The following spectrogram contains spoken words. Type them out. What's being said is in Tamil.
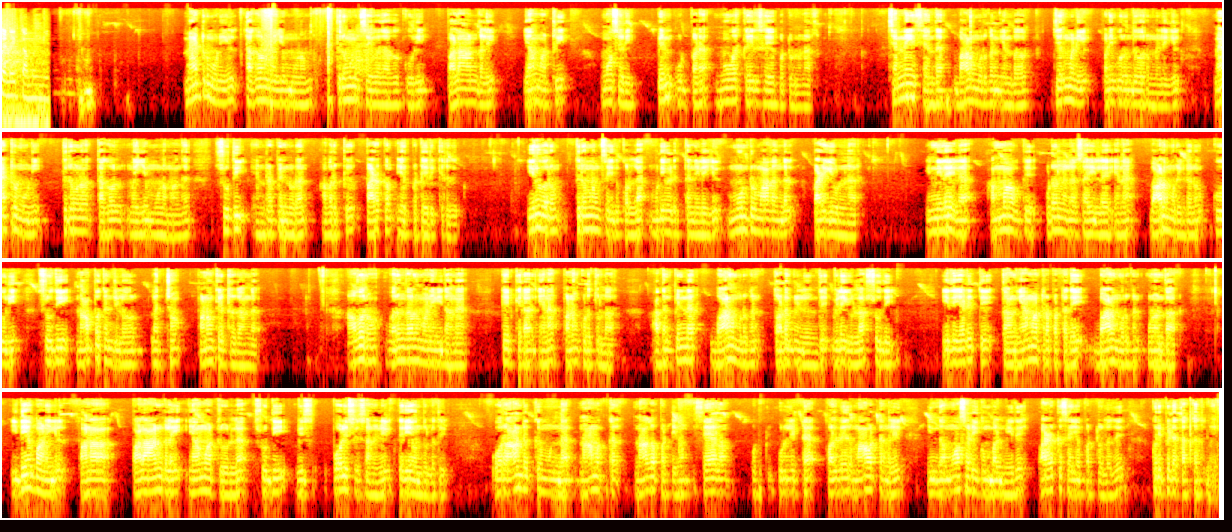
தமிழ் மேட்ரிமோனியில் தகவல் மையம் மூலம் திருமணம் செய்வதாக கூறி பல ஆண்களை ஏமாற்றி மோசடி. பெண் உட்பட மூவர் கைது செய்யப்பட்டுள்ளனர். சென்னையை சேர்ந்த பாலமுருகன் என்பவர் ஜெர்மனியில் பணிபுரிந்து வரும் நிலையில் மேட்ரிமோனி திருமண தகவல் மையம் மூலமாக ஸ்ருதி என்ற பெண்ணுடன் அவருக்கு பழக்கம் ஏற்பட்டு இருக்கிறது இருவரும் திருமணம் செய்து கொள்ள முடிவெடுத்த நிலையில் மூன்று மாதங்கள் பழகியுள்ளனர். இந்நிலையில அம்மாவுக்கு உடல்நிலை சரியில்லை என பாலமுருகனும் கூறி ஸ்ருதி நாற்பத்தஞ்சு லட்சம் பணம் கேட்டிருக்காங்க. அவரும் வருங்கால மனைவி தானே கேட்கிறார் என பணம் கொடுத்துள்ளார். அதன் பின்னர் பாலமுருகன் தொடர்பிலிருந்து விலகியுள்ளார் ஸ்ருதி. இதையடுத்து தான் ஏமாற்றப்பட்டதை பாலமுருகன் உணர்ந்தார். இதே பாணியில் பல பல ஆண்களை ஏமாற்றியுள்ள ஸ்ருதி விஸ் போலீஸ் விசாரணையில் தெரிய வந்துள்ளது ஒரு ஆண்டுக்கு முன்னர் நாமக்கல் நாகப்பட்டினம் சேலம் உட்- உள்ளிட்ட பல்வேறு மாவட்டங்களில் இந்த மோசடி கும்பல் மீது வழக்கு செய்யப்பட்டுள்ளது குறிப்பிடத்தக்கது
